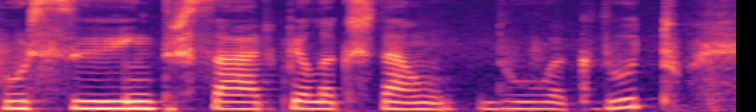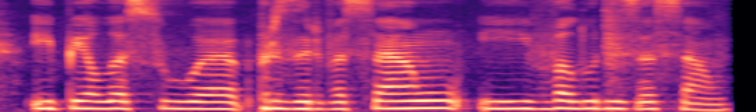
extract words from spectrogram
por se interessar pela questão do aqueduto e pela sua preservação e valorização.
